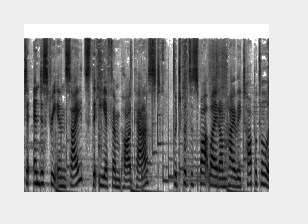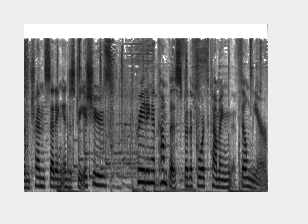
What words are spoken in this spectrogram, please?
to Industry Insights, the EFM podcast, which puts a spotlight on highly topical and trend setting industry issues, creating a compass for the forthcoming film year.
